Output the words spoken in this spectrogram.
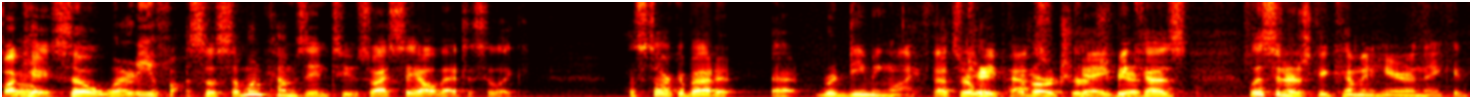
Okay, so where do you? fi- So someone comes into. So I say all that to say, like, let's talk about it at redeeming life. That's our Okay, we at pastor. our church, okay, yeah. because listeners could come in here and they could,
